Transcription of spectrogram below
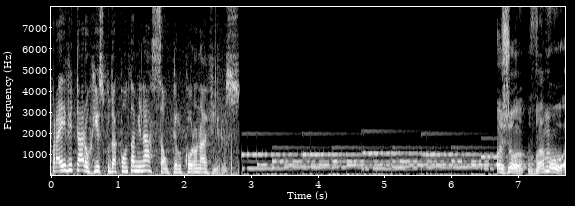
para evitar o risco da contaminação pelo coronavírus. Ô, Jô, vamos.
